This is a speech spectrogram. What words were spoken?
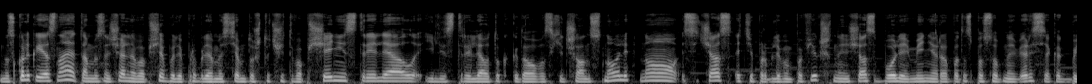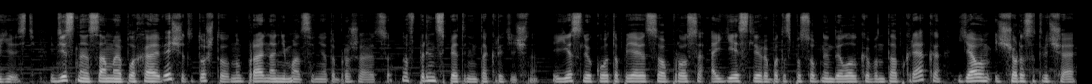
Насколько я знаю, там изначально вообще были проблемы с тем, то, что чит вообще не стрелял, или стрелял только когда у вас хит-шанс 0, но сейчас эти проблемы пофикшены, и сейчас более-менее работоспособная версия как бы есть. Единственная самая плохая вещь это то, что, ну, правильно анимации не отображаются. Но, в принципе, это не так критично. И если у кого-то появятся вопросы, а есть ли работоспособный DLL OneTap кряка, я вам еще раз отвечаю.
